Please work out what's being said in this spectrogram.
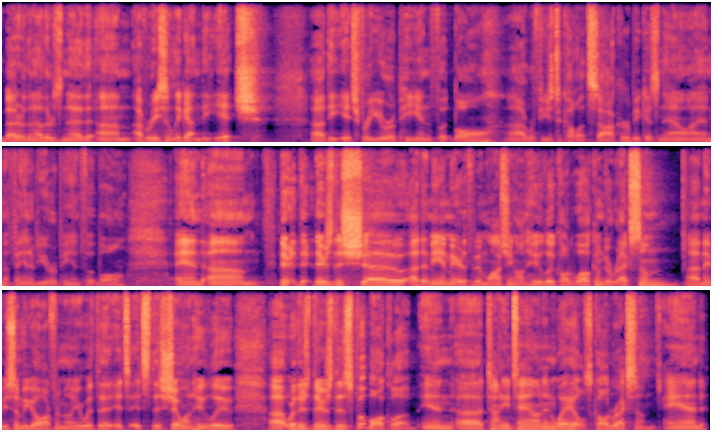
better than others, know that um, I've recently gotten the itch. Uh, the itch for European football. I refuse to call it soccer because now I am a fan of European football. And um, there, there's this show uh, that me and Meredith have been watching on Hulu called Welcome to Wrexham. Uh, maybe some of you all are familiar with it. It's, it's this show on Hulu uh, where there's, there's this football club in a tiny town in Wales called Wrexham. And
